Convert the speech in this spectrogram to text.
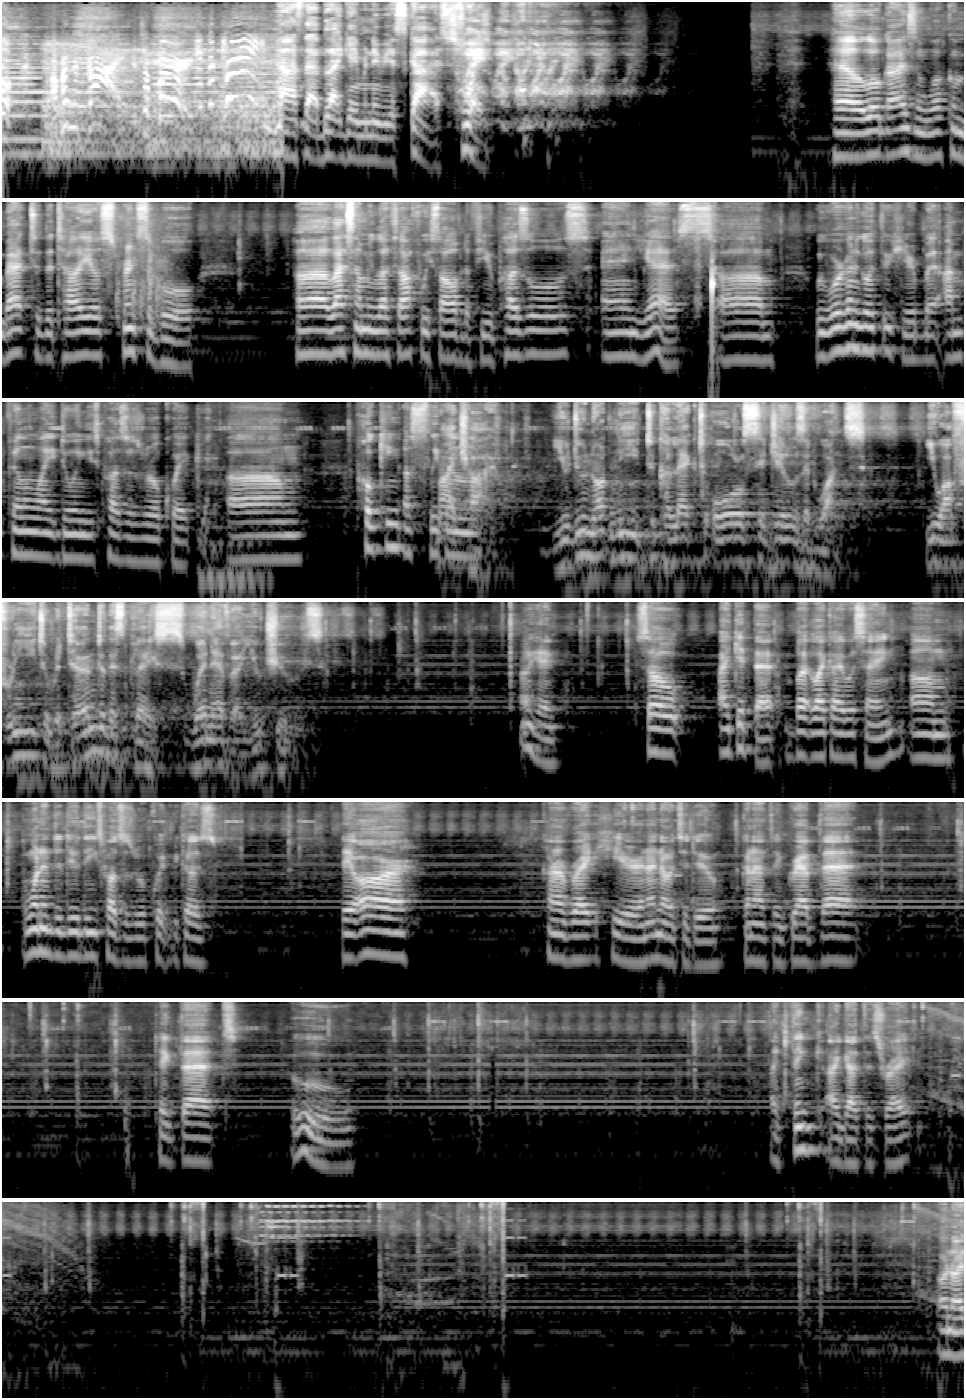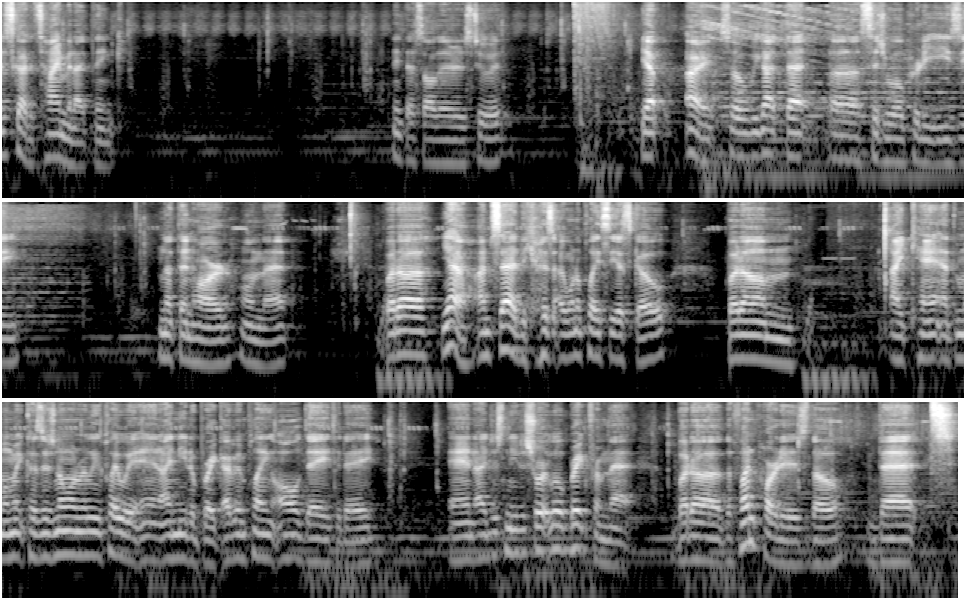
Look, up in the sky. It's a bird. It's a plane! Nah, it's that black game gamer Navia Sky. Sway. Hello guys and welcome back to the Talos Principle. Uh, last time we left off we solved a few puzzles and yes, um, we were going to go through here but I'm feeling like doing these puzzles real quick. Um, poking a My sleeping... child, you do not need to collect all sigils at once. You are free to return to this place whenever you choose. Okay, so I get that, but like I was saying, um, I wanted to do these puzzles real quick because they are kind of right here, and I know what to do. I'm Gonna have to grab that, take that. Ooh, I think I got this right. Oh no, I just gotta time it, I think. I think that's all there is to it. Yep, alright, so we got that uh, sigil pretty easy. Nothing hard on that. But uh, yeah, I'm sad because I want to play CSGO. But um, I can't at the moment because there's no one really to play with and I need a break. I've been playing all day today and I just need a short little break from that. But uh, the fun part is though that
